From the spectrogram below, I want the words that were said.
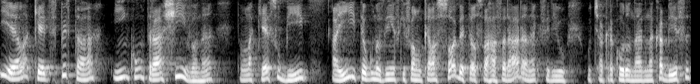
e ela quer despertar e encontrar Shiva, né? Então ela quer subir. Aí tem algumas linhas que falam que ela sobe até o Sahasrara, né, que seria o, o chakra coronário na cabeça,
